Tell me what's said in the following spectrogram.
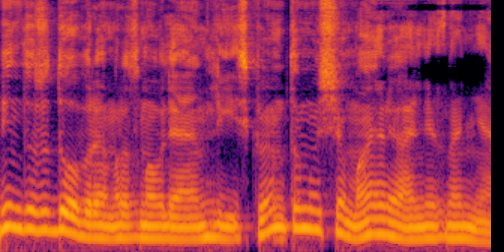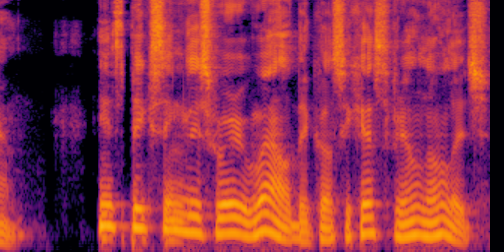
Він дуже добре розмовляє англійською, тому що має реальні знання. He speaks English very well because he has real knowledge.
